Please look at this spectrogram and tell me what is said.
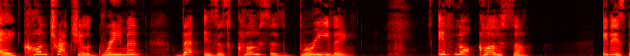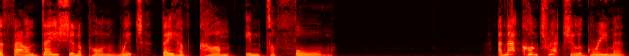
a contractual agreement that is as close as breathing, if not closer. It is the foundation upon which they have come into form. And that contractual agreement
